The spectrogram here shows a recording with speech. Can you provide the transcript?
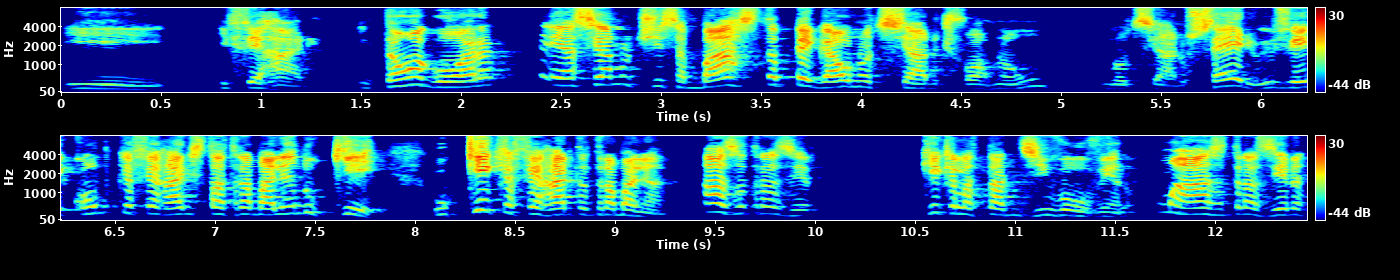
e, e Ferrari. Então agora essa é a notícia. Basta pegar o noticiário de Fórmula 1 noticiário sério e ver como que a Ferrari está trabalhando o quê? O que, que a Ferrari está trabalhando? Asa traseira. O que, que ela está desenvolvendo? Uma asa traseira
